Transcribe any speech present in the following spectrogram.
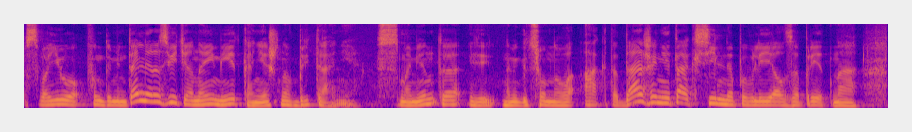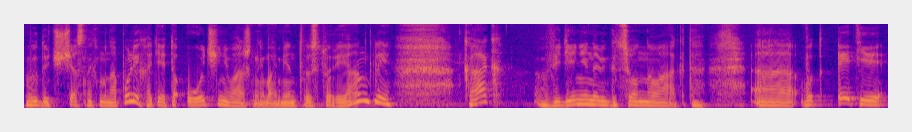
свое фундаментальное развитие она имеет, конечно, в Британии. С момента навигационного акта. Даже не так сильно повлиял запрет на выдачу частных монополий, хотя это очень важный момент в истории Англии, как введение навигационного акта. А, вот эти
